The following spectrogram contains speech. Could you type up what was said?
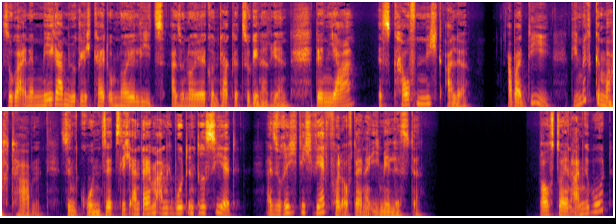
sogar eine mega Möglichkeit, um neue Leads, also neue Kontakte zu generieren. Denn ja, es kaufen nicht alle. Aber die, die mitgemacht haben, sind grundsätzlich an deinem Angebot interessiert, also richtig wertvoll auf deiner E-Mail-Liste. Brauchst du ein Angebot?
